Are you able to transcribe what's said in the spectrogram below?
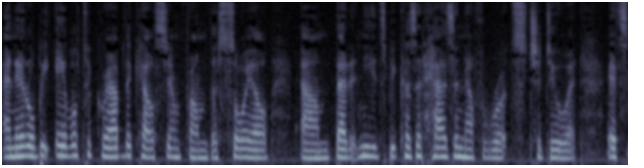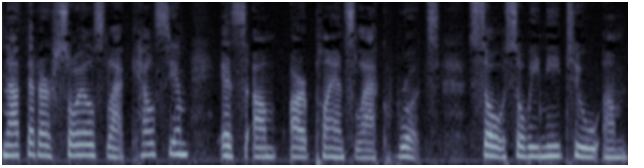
and it'll be able to grab the calcium from the soil um, that it needs because it has enough roots to do it. It's not that our soils lack calcium; it's um, our plants lack roots. So, so we need to um,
